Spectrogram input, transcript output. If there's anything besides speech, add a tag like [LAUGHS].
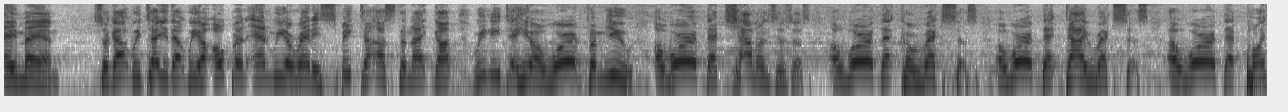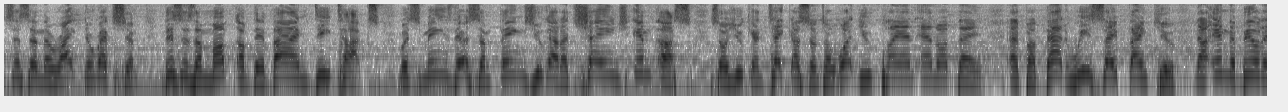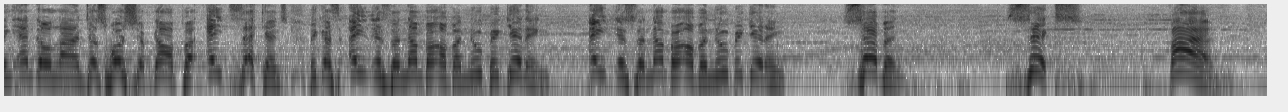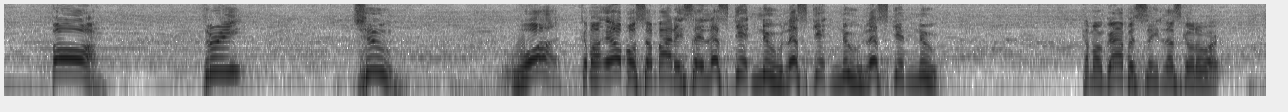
Amen. So, God, we tell you that we are open and we are ready. Speak to us tonight, God. We need to hear a word from you, a word that challenges us, a word that corrects us, a word that directs us, a word that points us in the right direction. This is a month of divine detox, which means there's some things you got to change in us so you can take us into what you planned and ordained. And for that, we say thank you. Now, in the building, Endo line, just worship God for eight seconds because eight is the number of a new beginning. Eight is the number of a new beginning. Seven, six, five, four, three, two, one. Come on, elbow somebody say, let's get new, let's get new, let's get new. Come on, grab a seat, let's go to work.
